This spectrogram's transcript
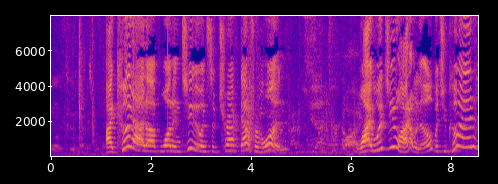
one and two minus one. I could add up 1 and 2 and subtract that from 1. Why? Why would you? I don't know, but you could.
